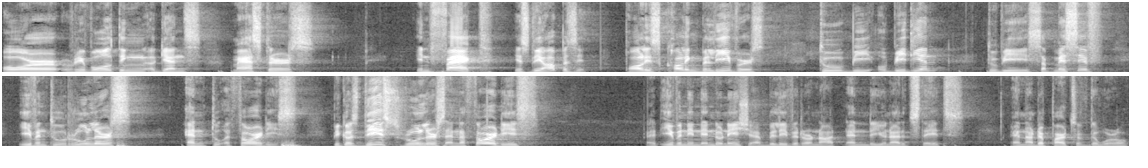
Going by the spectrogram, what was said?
or revolting against masters. In fact, it's the opposite. Paul is calling believers to be obedient, to be submissive, even to rulers and to authorities. Because these rulers and authorities, right, even in Indonesia, believe it or not, and the United States and other parts of the world,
